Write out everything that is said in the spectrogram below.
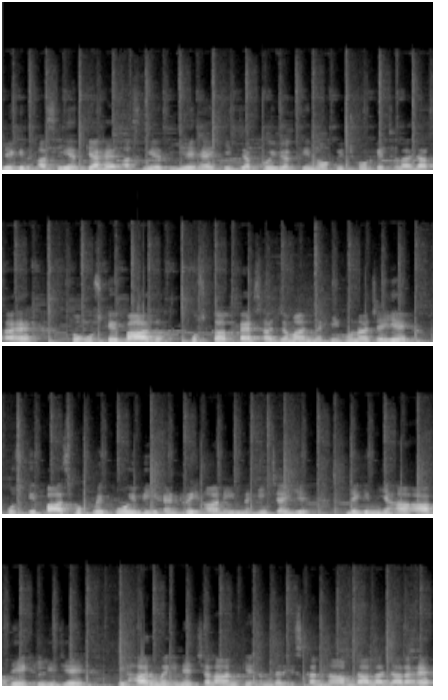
लेकिन असलियत क्या है? असलियत ये है कि जब कोई व्यक्ति नौकरी छोड़ के चला जाता है तो उसके बाद उसका पैसा जमा नहीं होना चाहिए। उसकी पासबुक में कोई भी एंट्री आनी नहीं चाहिए। लेकिन यहाँ आप देख लीजिए कि हर महीने चलान के अंदर इसका नाम डाला जा रहा है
